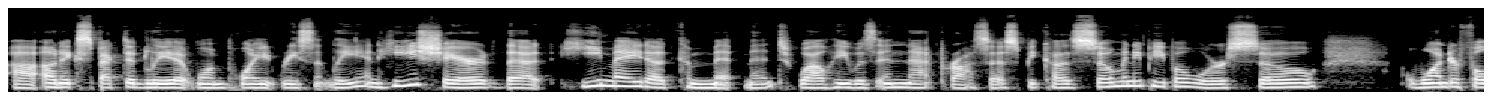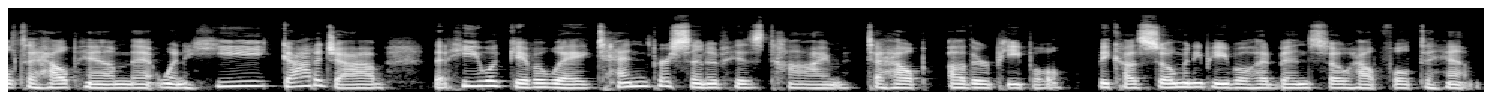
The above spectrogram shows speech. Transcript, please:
uh, unexpectedly at one point recently. And he shared that he made a commitment while he was in that process because so many people were so wonderful to help him that when he got a job that he would give away 10% of his time to help other people because so many people had been so helpful to him.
